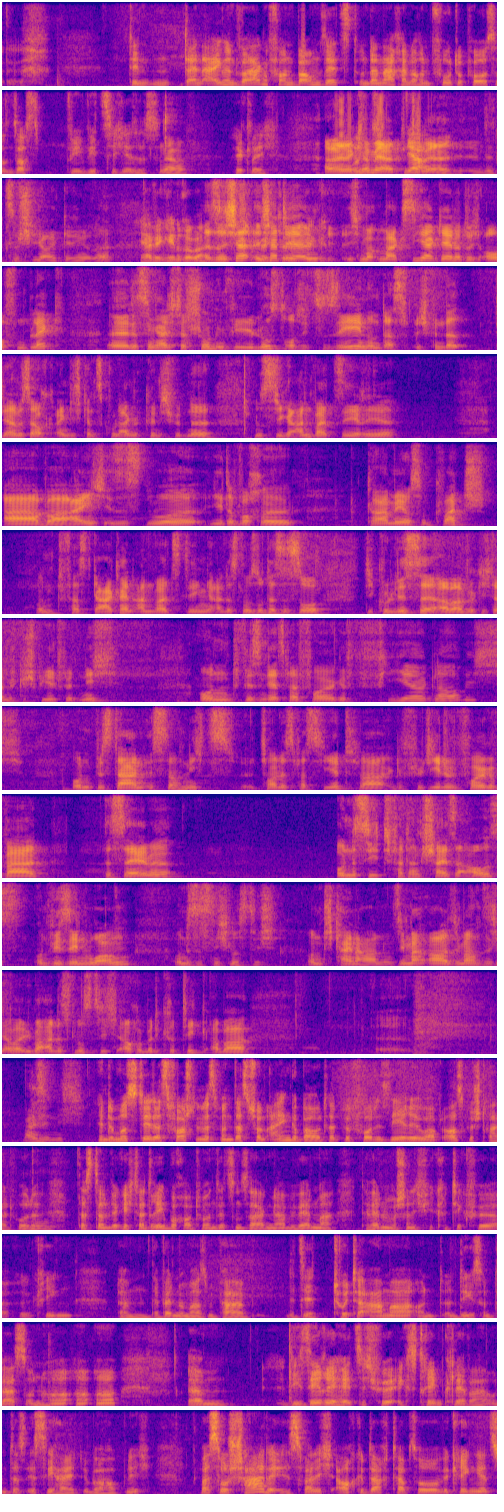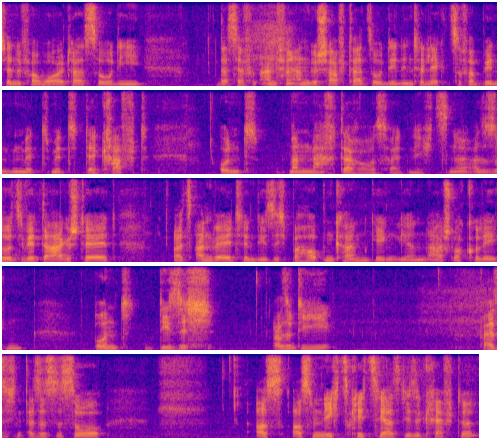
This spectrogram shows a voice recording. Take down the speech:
den, deinen eigenen Wagen vor einen Baum setzt und dann nachher noch ein Foto postest und sagst, wie witzig ist es. Ja. Wirklich. Aber dann können wir ja, können wir zu Ski gehen, oder? Ja, wir gehen rüber. Also ich, ich, ich hatte ja ich mag sie ja gerne durch Orphan Black. Äh, deswegen hatte ich da schon irgendwie Lust drauf, sie zu sehen. Und das, ich finde, die haben es ja auch eigentlich ganz cool angekündigt. Ich würde eine lustige Anwaltsserie. Aber eigentlich ist es nur jede Woche Cameos und Quatsch und fast gar kein Anwaltsding. Alles nur so, das ist so die Kulisse, aber wirklich damit gespielt wird nicht. Und wir sind jetzt bei Folge 4, glaube ich. Und bis dahin ist noch nichts Tolles passiert. War gefühlt jede Folge war dasselbe. Und es sieht verdammt scheiße aus. Und wir sehen Wong. Und es ist nicht lustig. Und keine Ahnung. Sie, mach, oh, sie machen sich aber über alles lustig, auch über die Kritik, aber äh, weiß ich nicht. Ja, du musst dir das vorstellen, dass man das schon eingebaut hat, bevor die Serie überhaupt ausgestrahlt wurde. Ja. Dass dann wirklich da Drehbuchautoren sitzen und sagen, ja, wir werden mal, da werden wir wahrscheinlich viel Kritik für kriegen. Ähm, da werden wir mal so ein paar Twitter-Armer und, und, dies und das und uh, uh, uh. Ähm, die Serie hält sich für extrem clever und das ist sie halt überhaupt nicht. Was so schade ist, weil ich auch gedacht habe, so, wir kriegen jetzt Jennifer Walters, so die, das ja von Anfang an geschafft hat, so den Intellekt zu verbinden mit, mit der Kraft. Und man macht daraus halt nichts. Ne? Also so, sie wird dargestellt als Anwältin, die sich behaupten kann gegen ihren Arschlochkollegen und die sich, also die, weiß ich nicht, also es ist so, aus, aus dem Nichts kriegt sie halt diese Kräfte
